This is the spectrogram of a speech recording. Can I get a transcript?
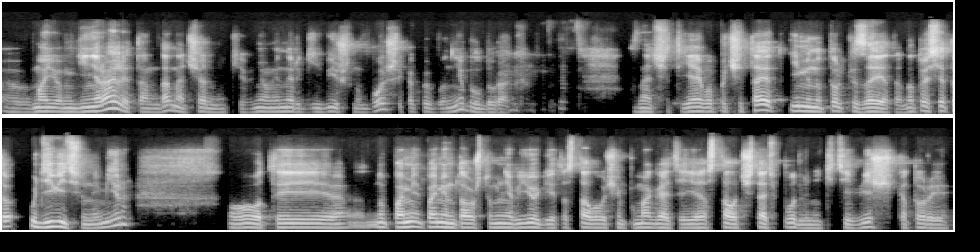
в моем генерале, там, да, начальнике, в нем энергии Вишну больше, какой бы он ни был дурак. Значит, я его почитаю именно только за это. Ну, то есть это удивительный мир. Вот, и ну, помимо, помимо того, что мне в йоге это стало очень помогать, и я стал читать в подлиннике те вещи, которые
